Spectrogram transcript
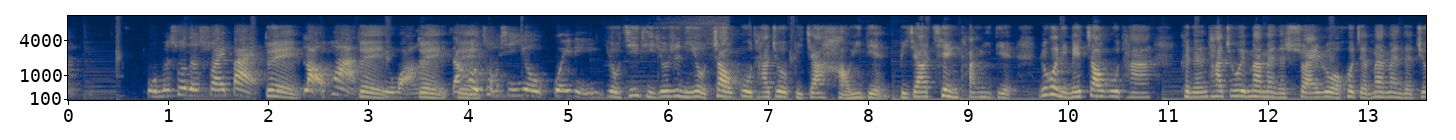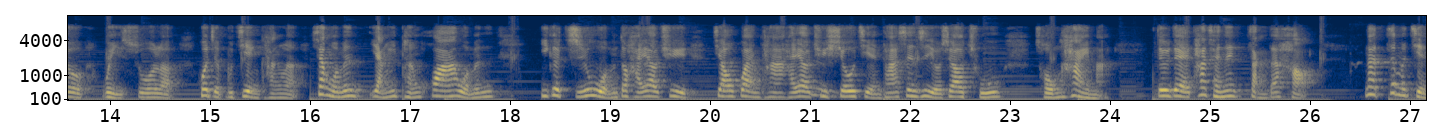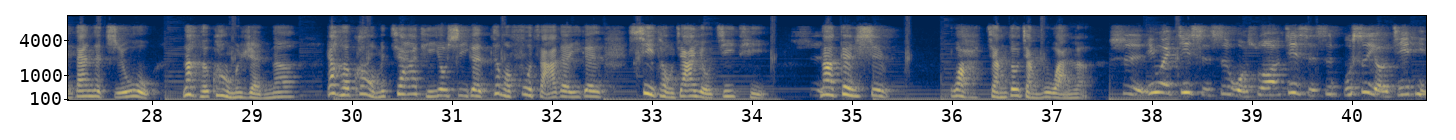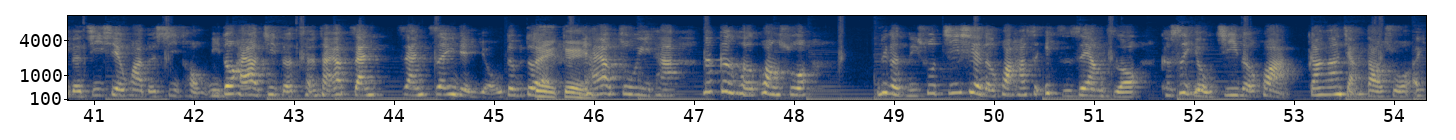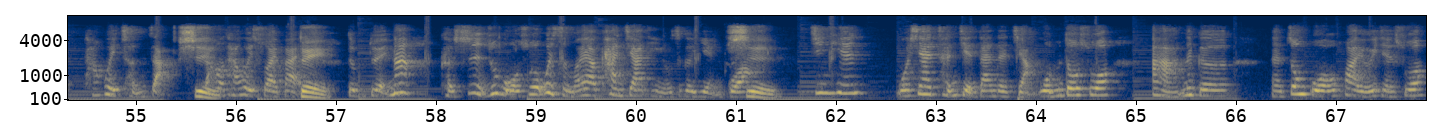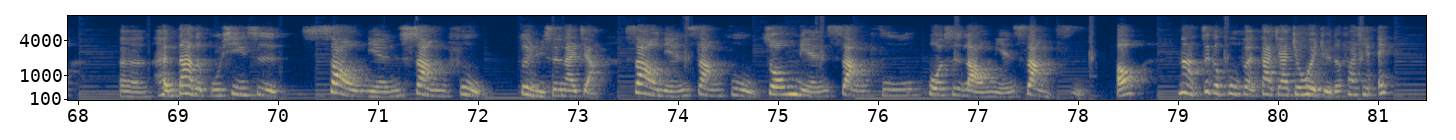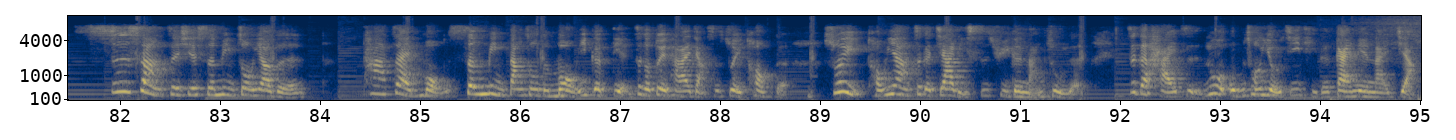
我们说的衰败、对老化、对死亡，对，然后重新又归零。有机体就是你有照顾它就比较好一点，比较健康一点。如果你没照顾它，可能它就会慢慢的衰弱，或者慢慢的就萎缩了，或者不健康了。像我们养一盆花，我们一个植物，我们都还要去浇灌它，还要去修剪它，甚至有时候要除虫害嘛。对不对？它才能长得好。那这么简单的植物，那何况我们人呢？那何况我们家庭又是一个这么复杂的一个系统加有机体，那更是哇，讲都讲不完了。是因为即使是我说，即使是不是有机体的机械化的系统，你都还要记得常常要沾沾沾一点油，对不对？对对。你还要注意它。那更何况说。那个你说机械的话，它是一直这样子哦。可是有机的话，刚刚讲到说，哎，它会成长，是，然后它会衰败，对，对不对？那可是如果我说为什么要看家庭有这个眼光？是，今天我现在很简单的讲，我们都说啊，那个呃，中国话有一点说，呃，很大的不幸是少年丧父，对女生来讲，少年丧父、中年丧夫，或是老年丧子。哦，那这个部分大家就会觉得发现，哎，失上这些生命重要的人。他在某生命当中的某一个点，这个对他来讲是最痛的。所以，同样这个家里失去一个男主人，这个孩子，如果我们从有机体的概念来讲，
